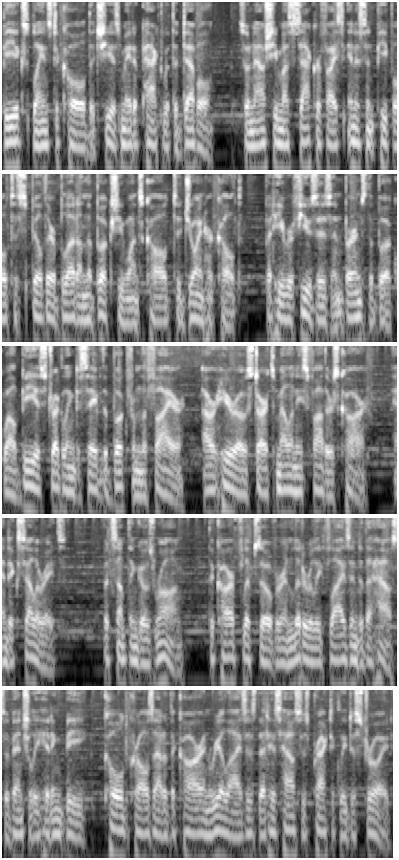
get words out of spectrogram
B explains to Cole that she has made a pact with the devil, so now she must sacrifice innocent people to spill their blood on the book she once called to join her cult. But he refuses and burns the book while B is struggling to save the book from the fire. Our hero starts Melanie's father's car and accelerates, but something goes wrong. The car flips over and literally flies into the house, eventually hitting B. Cole crawls out of the car and realizes that his house is practically destroyed.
